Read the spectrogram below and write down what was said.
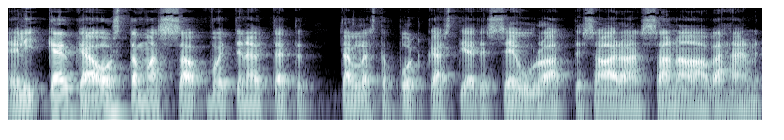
Eli käykää ostamassa, voitte näyttää, että tällaista podcastia te seuraatte, saadaan sanaa vähän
